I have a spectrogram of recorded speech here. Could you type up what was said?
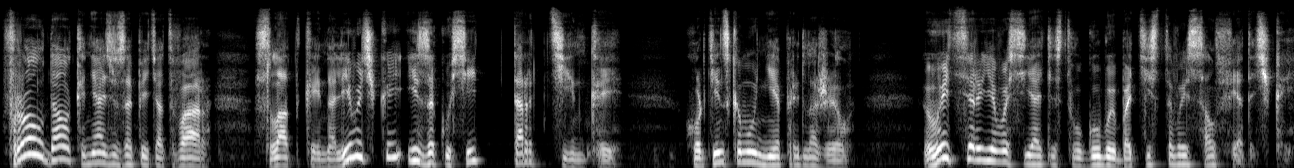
Фрол дал князю запить отвар – сладкой наливочкой и закусить тортинкой. Хуртинскому не предложил. Вытер его сиятельству губы батистовой салфеточкой.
